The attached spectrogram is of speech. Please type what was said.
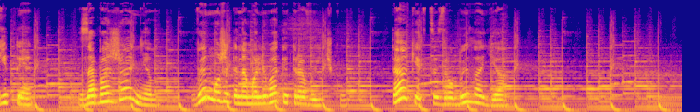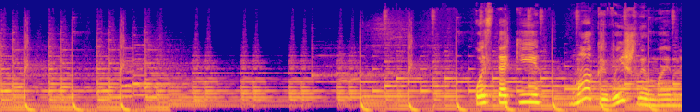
Діти, за бажанням ви можете намалювати травичку, так як це зробила я. Ось такі маки вийшли в мене.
